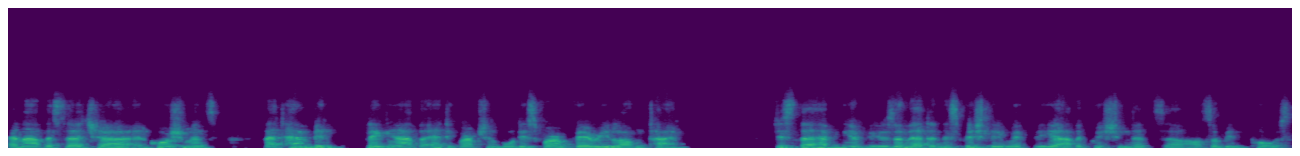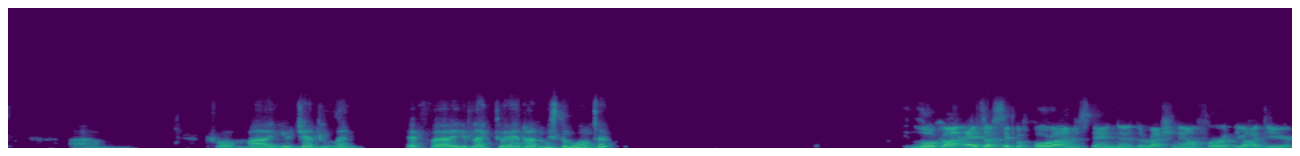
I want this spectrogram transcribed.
and other such uh, encroachments that have been plaguing other anti-corruption bodies for a very long time. Just uh, having your views on that, and especially with the other question that's uh, also been posed um, from uh, you gentlemen. If uh, you'd like to add on, Mr. Walton? Look, I, as I said before, I understand the, the rationale for it. The idea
